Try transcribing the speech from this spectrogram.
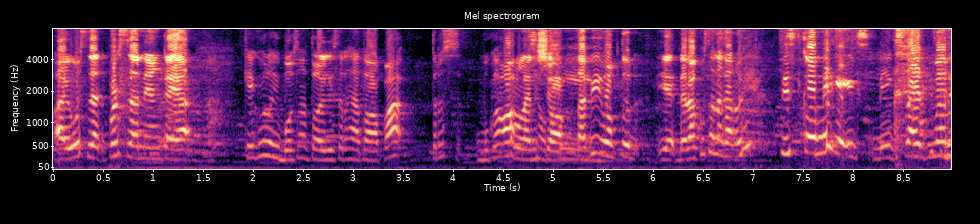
I was that person yang kayak kayak gue lagi bosan atau lagi stres atau apa terus buka online shop. Shopping. Tapi waktu ya dan aku seneng kan, wih diskon nih kayak di excitement.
